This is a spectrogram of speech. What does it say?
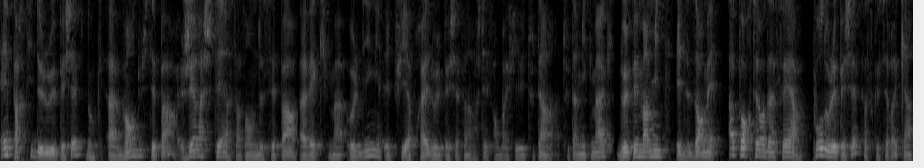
est parti de l'UEP Chef, donc a vendu ses parts. J'ai racheté un certain nombre de ses parts avec ma holding, et puis après l'UEP Chef en a racheté. Enfin bref, il y a eu tout un, tout un micmac. L'UEP Marmite est désormais apporteur d'affaires pour WP Chef, parce que c'est vrai qu'un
